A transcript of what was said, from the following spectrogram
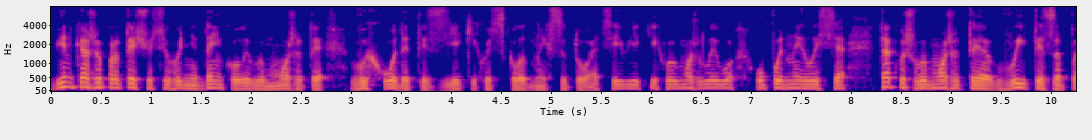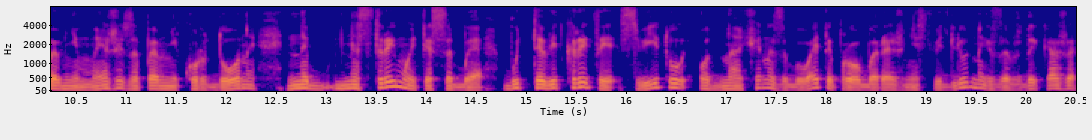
Він каже про те, що сьогодні день, коли ви можете виходити з якихось складних ситуацій, в яких ви, можливо, опинилися. Також ви можете вийти за певні межі, за певні кордони. Не, не стримуйте себе, будьте відкриті світу, одначе не забувайте про обережність. Відлюдник завжди каже,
